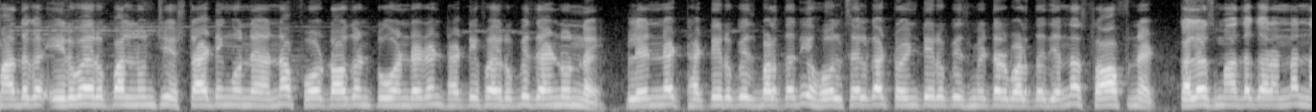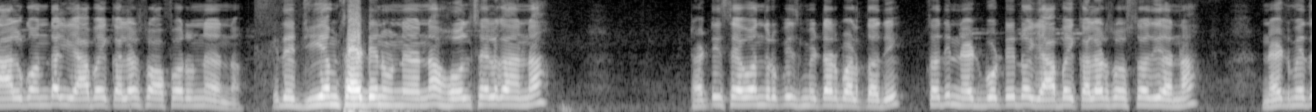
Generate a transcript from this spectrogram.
మా దగ్గర ఇరవై రూపాయల నుంచి స్టార్టింగ్ ఉన్నాయన్న four thousand two hundred and thirty five rupees end ఉన్నాయి. ప్లేన్ నెట్ థర్టీ రూపీస్ పడుతుంది. హోల్సేల్గా ట్వంటీ రూపీస్ మీటర్ పడుతుంది అన్న. సాఫ్ట్ నెట్ కలర్స్ మా దగ్గర అన్న నాలుగు వందల యాభై కలర్స్ ఆఫర్ ఉన్నాయన్న ఇది జిఎం సాటిన్ ఉన్నాయన్న హోల్సేల్గా అన్న థర్టీ సెవెన్ రూపీస్ మీటర్ పడుతుంది. వస్తుంది. నెట్ బుట్టీలో యాభై కలర్స్ వస్తుంది అన్న. నెట్ మీద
